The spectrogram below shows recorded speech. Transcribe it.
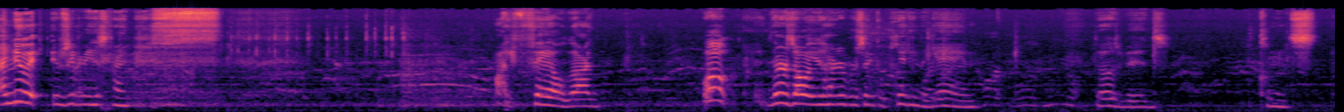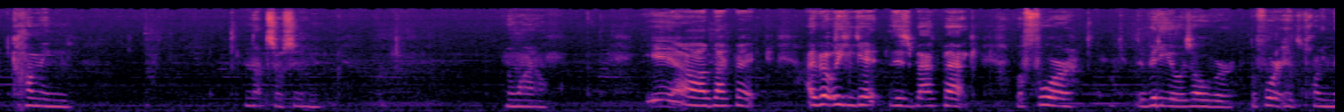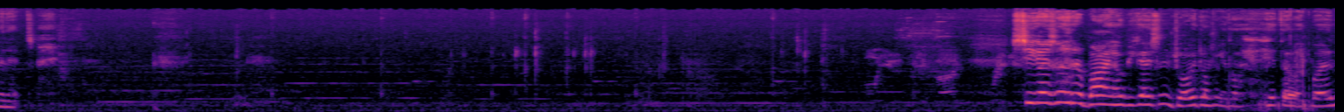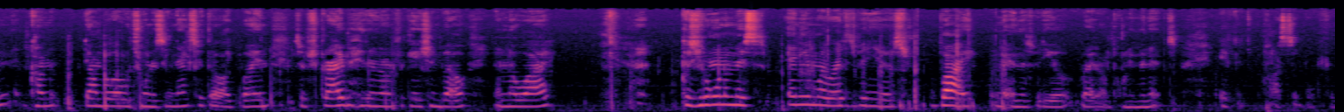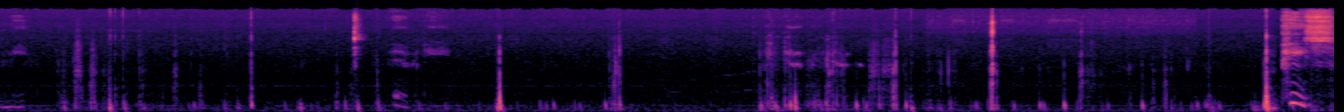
I knew it. It was gonna be this time. I failed. I. Well, there's always 100% completing the game. Those vids coming, coming. Not so soon. In a while. Yeah, backpack. I bet we can get this backpack before the video is over. Before it hits 20 minutes. See you guys later. Bye. I hope you guys enjoyed. Don't forget to hit the like button. Comment down below what you want to see next. Hit the like button. Subscribe. Hit the notification bell. And know why? Because you don't want to miss any of my latest videos. Bye. I'm going to end this video right around 20 minutes. If it's possible for me. 50. Peace.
